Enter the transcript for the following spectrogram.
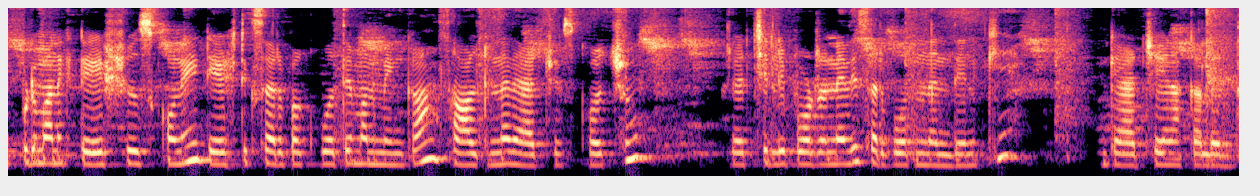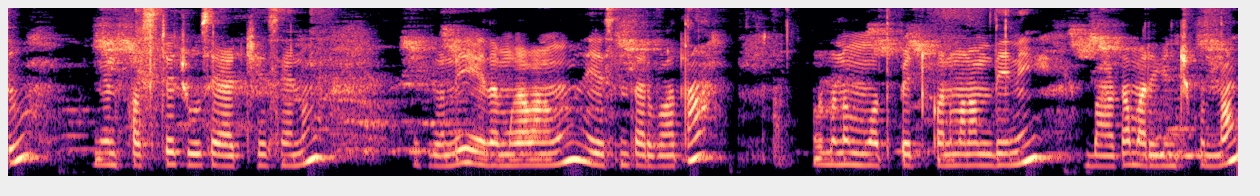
ఇప్పుడు మనకి టేస్ట్ చూసుకొని టేస్ట్కి సరిపోకపోతే మనం ఇంకా సాల్ట్ అనేది యాడ్ చేసుకోవచ్చు. రెడ్ చిల్లీ పౌడర్ అనేది సరిపోతుందండి దీనికి. ఇంకా యాడ్ చేయనక్కర్లేదు. నేను ఫస్టే చూసి యాడ్ చేశాను. ఇదిగోండి ఏ విధంగా మనం వేసిన తర్వాత మనం మూత పెట్టుకొని మనం దీన్ని బాగా మరిగించుకుందాం.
